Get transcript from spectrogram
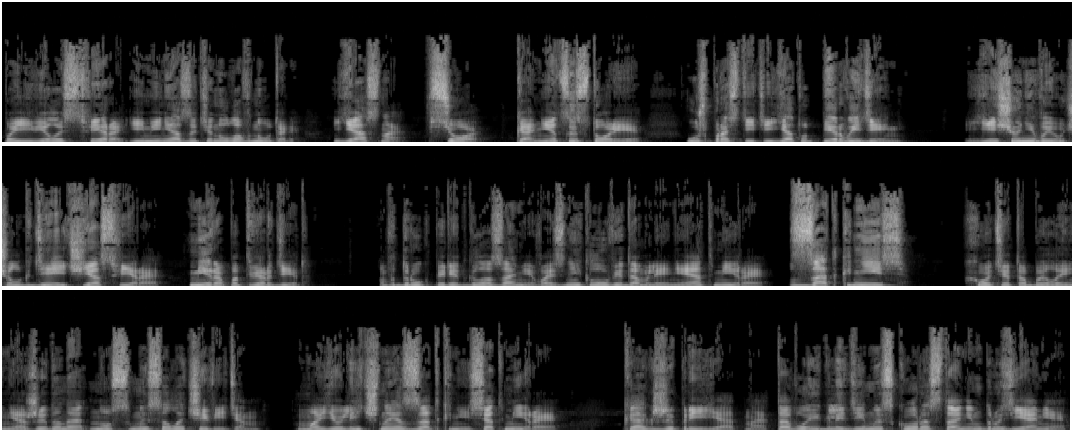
Появилась сфера, и меня затянуло внутрь. Ясно? Все. Конец истории. Уж простите, я тут первый день. Еще не выучил, где и чья сфера. Мира подтвердит. Вдруг перед глазами возникло уведомление от Миры. «Заткнись!» Хоть это было и неожиданно, но смысл очевиден. Мое личное «заткнись» от Миры. Как же приятно. Того и гляди, мы скоро станем друзьями.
